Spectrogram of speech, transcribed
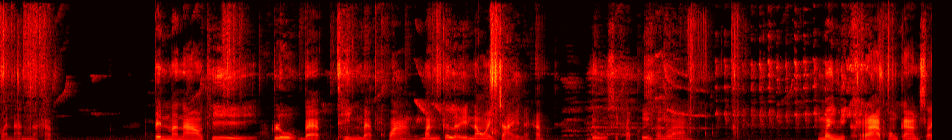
กว่านั้นนะครับ เป็นมะนาวที่ปลูกแบบทิ้งแบบขว้าง มันก็เลยน้อยใจนะครับ ดูสิครับพื้นข้างล่าง ไม่มีคราบของการใส่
